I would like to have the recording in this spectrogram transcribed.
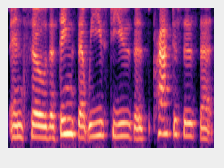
And so, the things that we used to use as practices that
